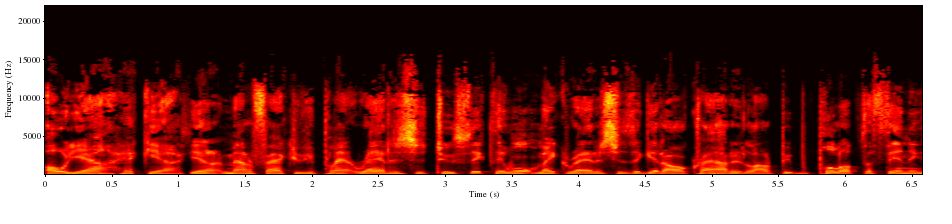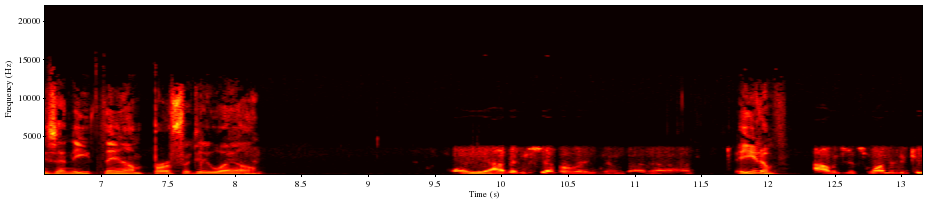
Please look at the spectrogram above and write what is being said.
Oh yeah, heck yeah, yeah. Matter of fact, if you plant radishes too thick, they won't make radishes. They get all crowded. A lot of people pull up the thinnings and eat them perfectly well. Oh, yeah, I've been separating them, but uh, Eat them. I was just wondering if you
